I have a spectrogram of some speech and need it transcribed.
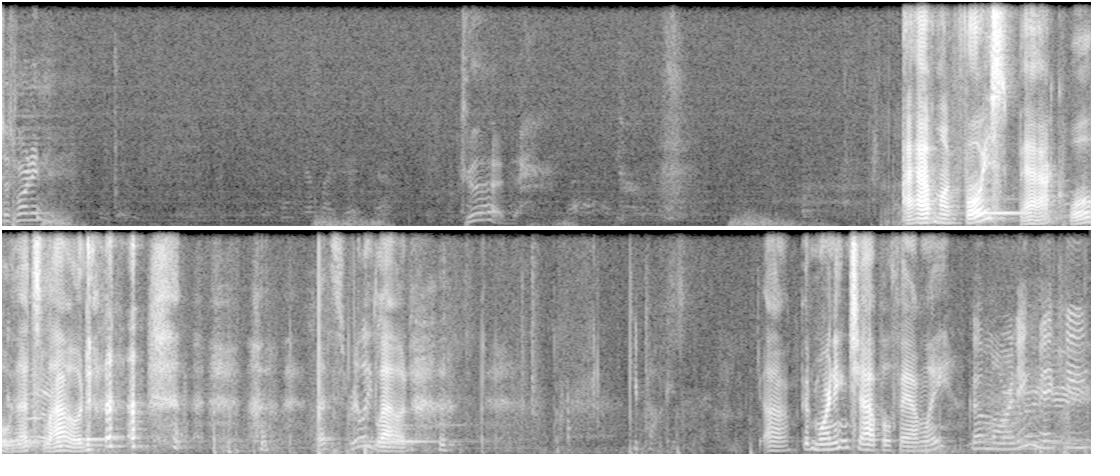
announcements us this morning? Good. I have my voice back. Whoa, that's loud. that's really loud. Keep talking. Uh, good morning, Chapel family. Good morning, Mickey.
